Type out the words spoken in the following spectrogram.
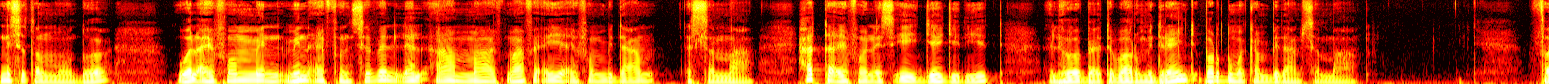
نسيت الموضوع والآيفون من من آيفون 7 للآن ما ما في أي آيفون بيدعم السماعة. حتى آيفون إس إي جاي جديد اللي هو باعتباره mid range برضه ما كان بيدعم سماعة. ف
